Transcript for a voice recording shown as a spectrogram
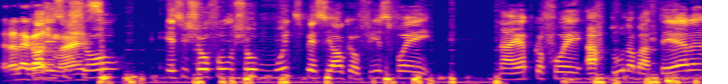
Era legal Cara, demais. esse show, esse show foi um show muito especial que eu fiz. Foi na época foi Arthur na batera,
